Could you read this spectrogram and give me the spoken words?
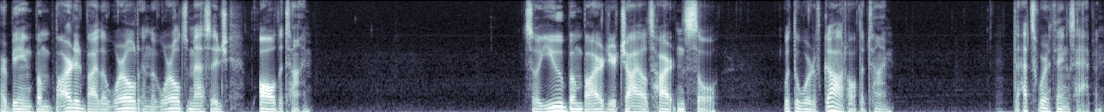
are being bombarded by the world and the world's message all the time. So you bombard your child's heart and soul with the Word of God all the time. That's where things happen.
